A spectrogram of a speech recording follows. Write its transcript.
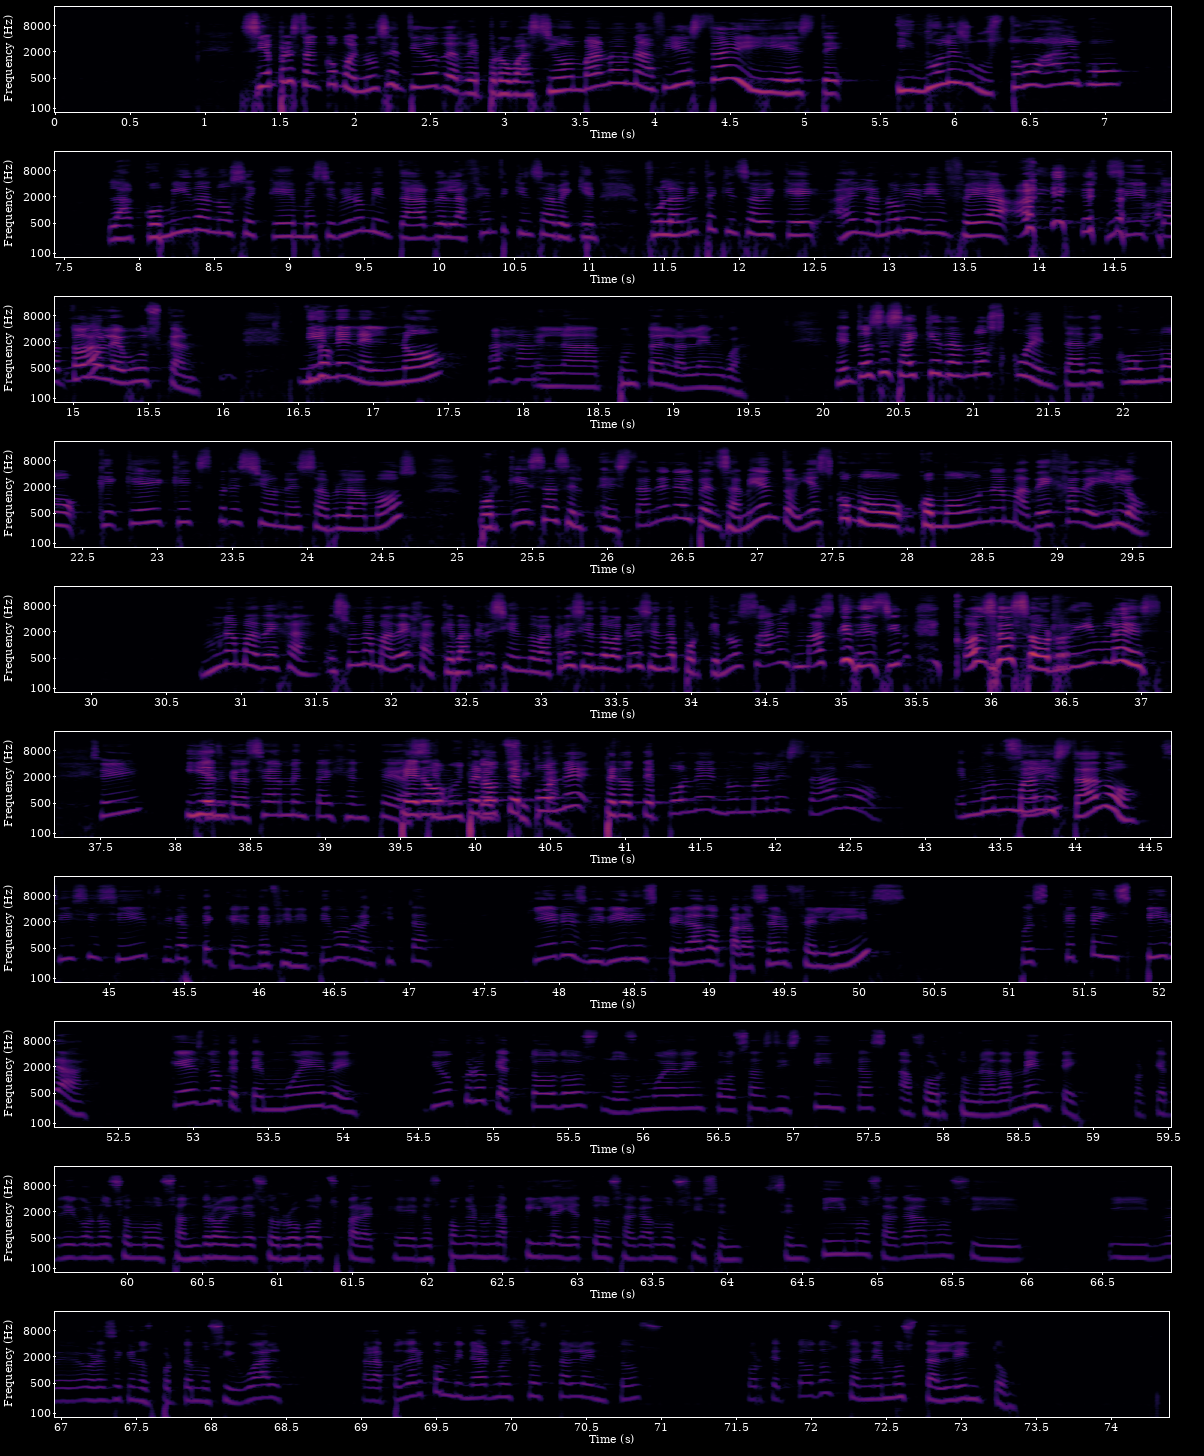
siempre están como en un sentido de reprobación. Van a una fiesta y este y no les gustó algo. La comida no sé qué, me sirvieron bien tarde, la gente quién sabe quién, fulanita quién sabe qué, ay, la novia bien fea. sí, todo le buscan. Tienen el no en la punta de la lengua. Entonces hay que darnos cuenta de cómo, qué, qué, qué expresiones hablamos, porque esas están en el pensamiento y es como, como una madeja de hilo. Una madeja, es una madeja que va creciendo, va creciendo, va creciendo porque no sabes más que decir cosas horribles. Sí. Y desgraciadamente hay gente pero, así muy pero te pone, pero te pone en un mal estado, en un mal estado. Sí, sí, sí. Fíjate que definitivo, Blanquita. ¿Quieres vivir inspirado para ser feliz? Pues, ¿qué te inspira? ¿Qué es lo que te mueve? Yo creo que a todos nos mueven cosas distintas, afortunadamente porque digo, no somos androides o robots para que nos pongan una pila y ya todos hagamos y sentimos, hagamos y, y ahora sí que nos portemos igual. para poder combinar nuestros talentos, porque todos tenemos talento,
